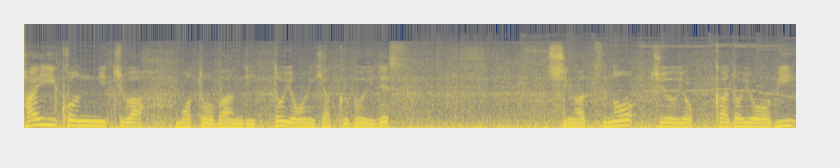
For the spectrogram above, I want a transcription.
はいこんにちは。元バンディット 400V です。4月の14日土曜日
